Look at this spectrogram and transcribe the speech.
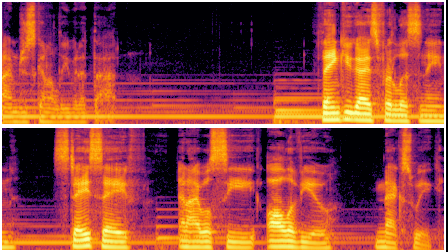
I'm just going to leave it at that. Thank you guys for listening. Stay safe, and I will see all of you next week.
